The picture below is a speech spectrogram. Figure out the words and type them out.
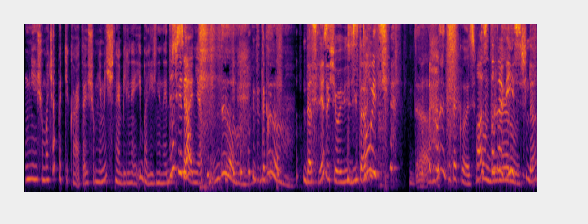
У меня еще моча подтекает, а еще мне месячные обильные и болезненные. До ну свидания. Да, До следующего визита. Стойте. Да, ну это такое Остановись, да.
